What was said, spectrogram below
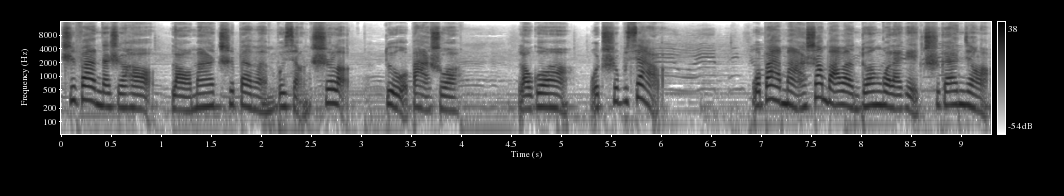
吃饭的时候，老妈吃半碗不想吃了，对我爸说：“老公，我吃不下了。”我爸马上把碗端过来给吃干净了。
